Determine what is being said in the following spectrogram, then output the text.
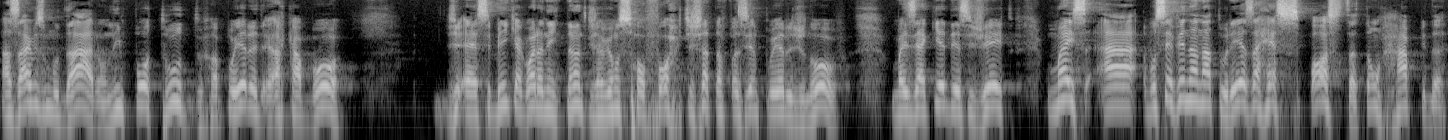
As árvores mudaram, limpou tudo, a poeira acabou. É, se bem que agora nem tanto, que já veio um sol forte, já está fazendo poeira de novo. Mas aqui é desse jeito. Mas a, você vê na natureza a resposta tão rápida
